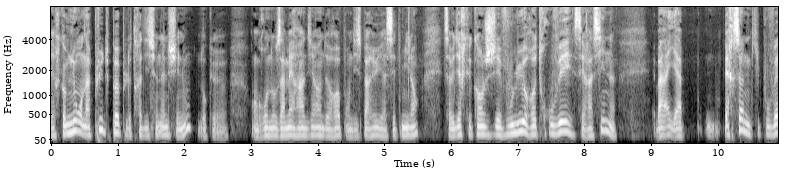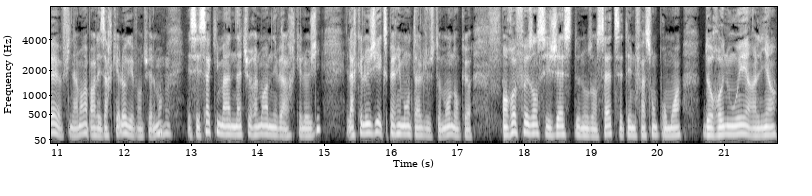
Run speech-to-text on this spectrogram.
c'est-à-dire comme nous, on n'a plus de peuple traditionnel chez nous, donc euh, en gros nos Amérindiens d'Europe ont disparu il y a 7000 ans. Ça veut dire que quand j'ai voulu retrouver ces racines, eh ben il y a personne qui pouvait finalement, à part les archéologues éventuellement. Mhm. Et c'est ça qui m'a naturellement amené vers l'archéologie. L'archéologie expérimentale justement. Donc, euh, en refaisant ces gestes de nos ancêtres, c'était une façon pour moi de renouer un lien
